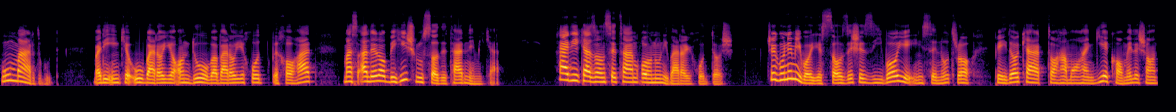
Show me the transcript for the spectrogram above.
او مرد بود. ولی اینکه او برای آن دو و برای خود بخواهد مسئله را به هیچ رو ساده تر نمی کرد. هر یک از آن ستن قانونی برای خود داشت. چگونه می باید سازش زیبای این سنوت را پیدا کرد تا هماهنگی کاملشان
